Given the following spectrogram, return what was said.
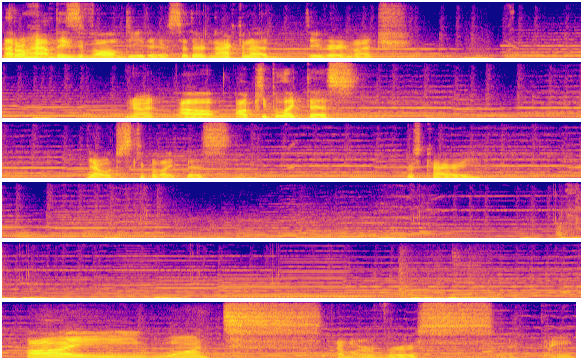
I don't have these evolved either, so they're not gonna do very much. You know what? I'll I'll keep it like this. Yeah, we'll just keep it like this. Where's Kairi? I want I want reverse, I think.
